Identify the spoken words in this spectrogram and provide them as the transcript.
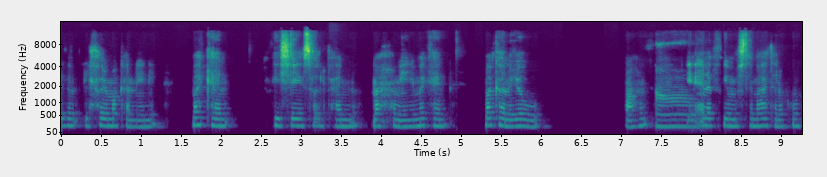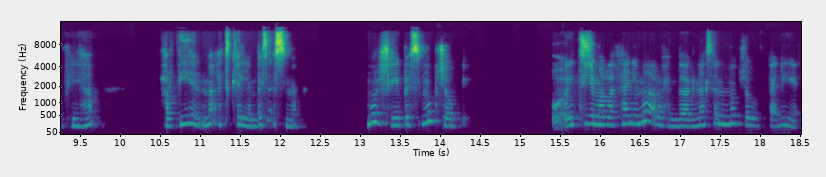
إذا اللي حوله ما كان يعني ما كان في شيء يسولف عنه معهم يعني ما كان ما كانوا جو فاهم؟ يعني آه. أنا في مجتمعات أنا أكون فيها حرفيا ما أتكلم بس أسمع. مو الشيء بس مو بجوي. وتيجي مرة ثانية ما أروح عند الناس لأنه مو بجوي فعليا.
